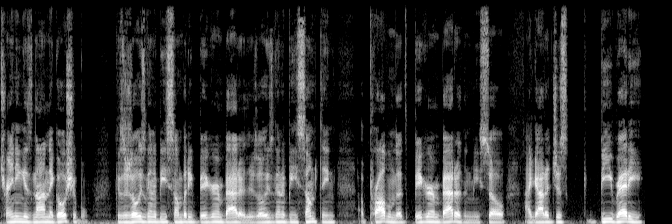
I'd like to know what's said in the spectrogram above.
training is non-negotiable because there's always going to be somebody bigger and badder. There's always going to be something a problem that's bigger and badder than me. So I got to just be ready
